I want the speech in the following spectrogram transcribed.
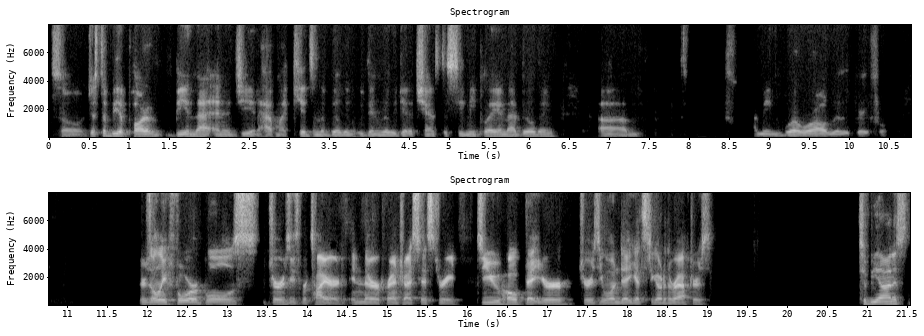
So just to be a part of being that energy and have my kids in the building who didn't really get a chance to see me play in that building um, i mean we're, we're all really grateful there's only four bulls jerseys retired in their franchise history. Do you hope that your jersey one day gets to go to the rafters to be honest,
